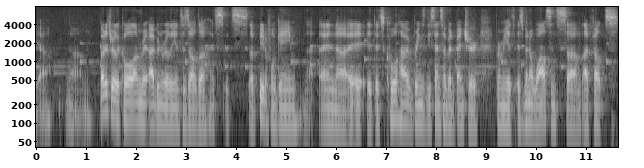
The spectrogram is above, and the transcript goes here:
yeah. Um, but it's really cool. I'm re- I've been really into Zelda. It's it's a beautiful game, and uh, it, it, it's cool how it brings the sense of adventure for me. It's, it's been a while since um, I felt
